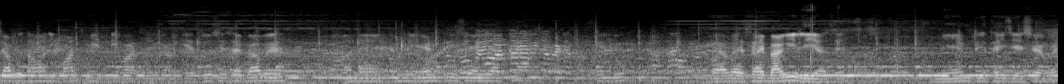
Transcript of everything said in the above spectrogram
ચાલુ થવાની પાંચ મિનિટની વાર છે, કારણ કે જોશી સાહેબ આવે અને એમની એન્ટ્રી છે અહીંયા. એટલે હવે સાહેબ આવી રહ્યા છે. એમની એન્ટ્રી થઈ જશે હવે.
